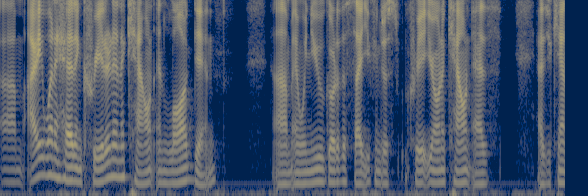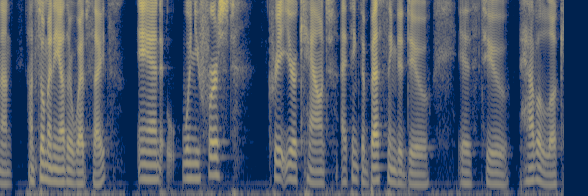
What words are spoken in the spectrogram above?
Um, I went ahead and created an account and logged in. Um, and when you go to the site, you can just create your own account as as you can on, on so many other websites. And when you first create your account, I think the best thing to do is to have a look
